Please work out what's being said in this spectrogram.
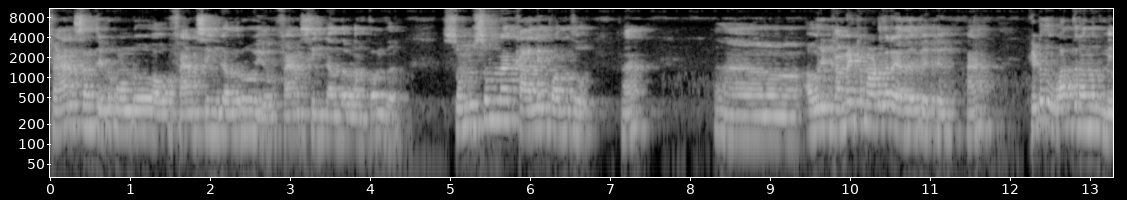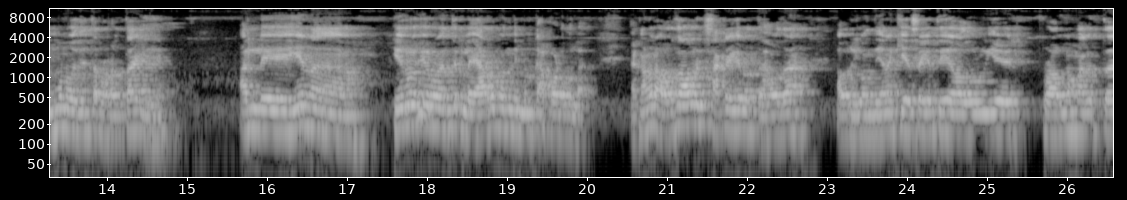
ಫ್ಯಾನ್ಸ್ ಅಂತ ಇಟ್ಕೊಂಡು ಅವ್ರ ಫ್ಯಾನ್ಸ್ ಹಿಂಗೆ ಅಂದರು ಇವ್ರ ಫ್ಯಾನ್ಸ್ ಹಿಂಗೆ ಅಂದರು ಅಂತಂದು ಸುಮ್ಮ ಸುಮ್ಮನೆ ಖಾಲಿ ಬಂತು ಹಾಂ? ಅವ್ರಿಗೆ ಕಮೆಂಟ್ ಮಾಡಿದ್ರೆ ಎದು ಬೇಕು? ಹಾಂ? ಹಿಡಿದು ಒದ್ರಂದ್ರೆ ನಿಮ್ಮನ್ನು ಒದಿತಾರೆ ಹೊರತಾಗಿ. ಅಲ್ಲಿ ಏನು ಹೀರೋ ಹೀರೋ ಅಂತಿರಲ್ಲ ಯಾರು ಬಂದು ನಿಮ್ಮನ್ನು ಕಾಪಾಡೋದಿಲ್ಲ. ಯಾಕಂದ್ರೆ ಅವ್ರದ್ದು ಅವ್ರಿಗೆ ಸಾಕಾಗಿರುತ್ತೆ, ಹೌದಾ? ಅವ್ರಿಗೆ ಒಂದು ಏನೋ ಕೇಸ್ ಆಗೈತಿ, ಅವ್ರಿಗೆ ಪ್ರಾಬ್ಲಮ್ ಆಗುತ್ತೆ?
